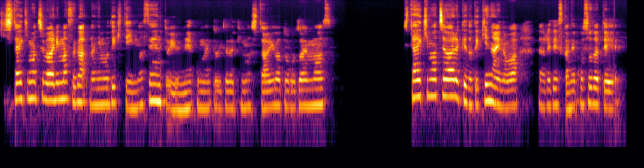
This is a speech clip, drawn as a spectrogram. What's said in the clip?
したい気持ちはありますが、何もできていませんというね、コメントをいただきました。ありがとうございます。したい気持ちはあるけどできないのは、あれですかね、子育て、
